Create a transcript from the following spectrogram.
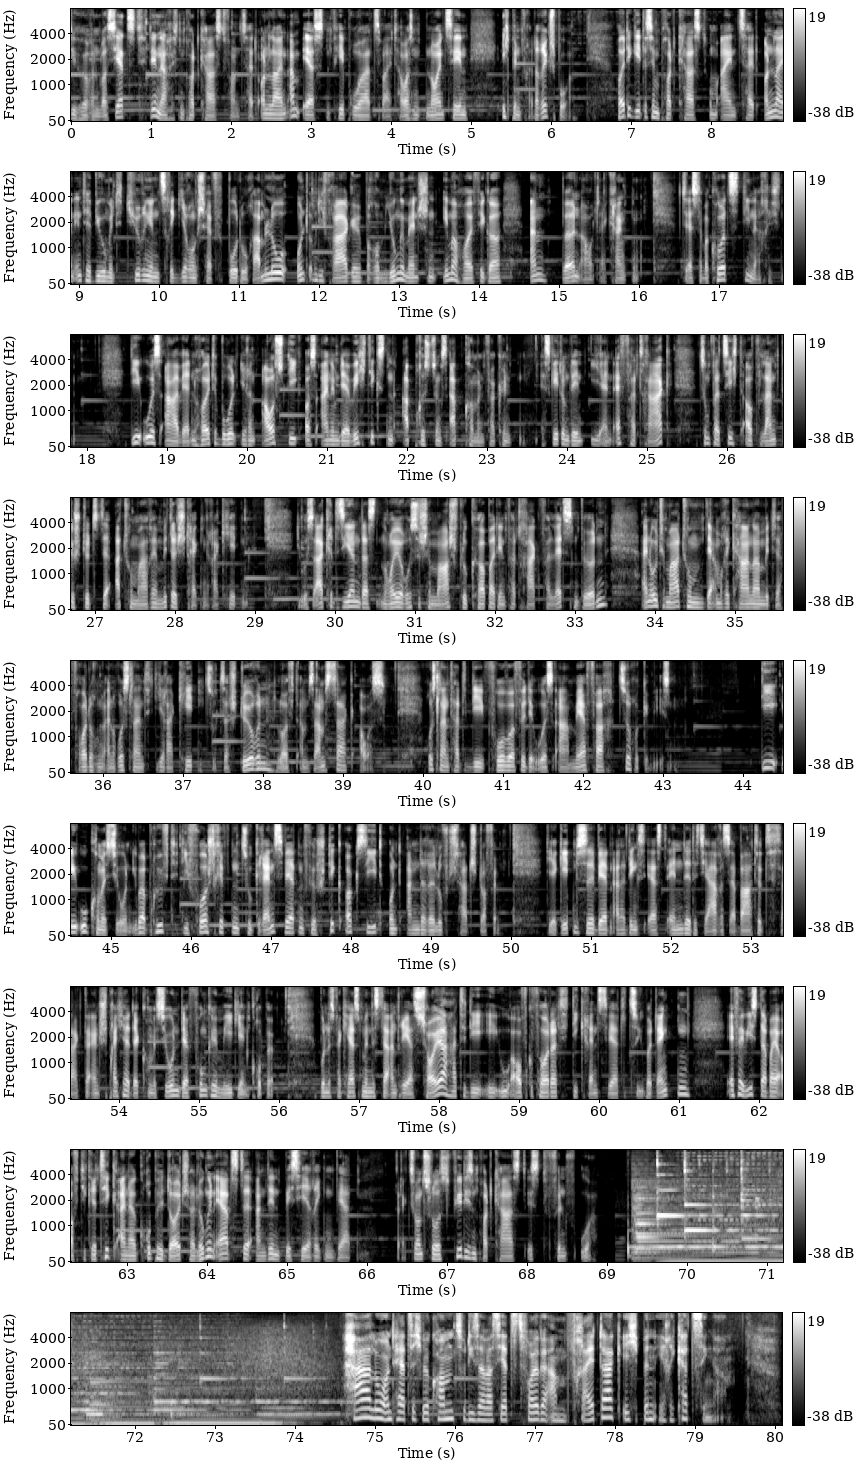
Sie hören Was jetzt, den Nachrichtenpodcast von Zeit Online am 1. Februar 2019. Ich bin Frederik Spohr. Heute geht es im Podcast um ein Zeit Online-Interview mit Thüringens Regierungschef Bodo Ramelow und um die Frage, warum junge Menschen immer häufiger an Burnout erkranken. Zuerst aber kurz die Nachrichten. Die USA werden heute wohl ihren Ausstieg aus einem der wichtigsten Abrüstungsabkommen verkünden. Es geht um den INF-Vertrag zum Verzicht auf landgestützte atomare Mittelstreckenraketen. Die USA kritisieren, dass neue russische Marschflugkörper den Vertrag verletzen würden. Ein Ultimatum der Amerikaner mit der Forderung an Russland, die Raketen zu zerstören, läuft am Samstag aus. Russland hatte die Vorwürfe der USA mehrfach zurückgewiesen. Die EU-Kommission überprüft die Vorschriften zu Grenzwerten für Stickoxid und andere Luftschadstoffe. Die Ergebnisse werden allerdings erst Ende des Jahres erwartet, sagte ein Sprecher der Kommission der Funke Mediengruppe. Bundesverkehrsminister Andreas Scheuer hatte die EU aufgefordert, die Grenzwerte zu überdenken. Er verwies dabei auf die Kritik einer Gruppe deutscher Lungenärzte an den bisherigen Werten. Redaktionsschluss für diesen Podcast ist 5 Uhr. Hallo und herzlich willkommen zu dieser Was jetzt Folge am Freitag. Ich bin Erika Zinger.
